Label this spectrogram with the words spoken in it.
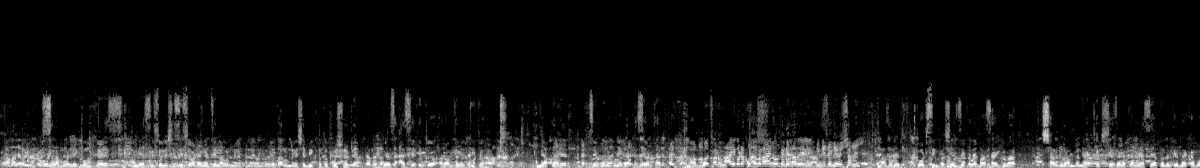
আসসালামু আলাইকুম আমি আজকে চলে এসেছি চুয়াডাঙ্গা জেলা আলমডাঙ্গা থানার অন্তর্গত আলমডাঙ্গা সে বিখ্যাত পশুহাটে আজকে কিন্তু রমজানের তৃতীয় হাট। আমি আপনাদের যে গরুগুলো দেখাচ্ছি, অর্থাৎ বাজারের পশ্চিম পাশে, যেখানে বাসাই করা সারগুলো আমদানি হয়, ঠিক সে জায়গাতে আমি আছি, আপনাদেরকে দেখাবো।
